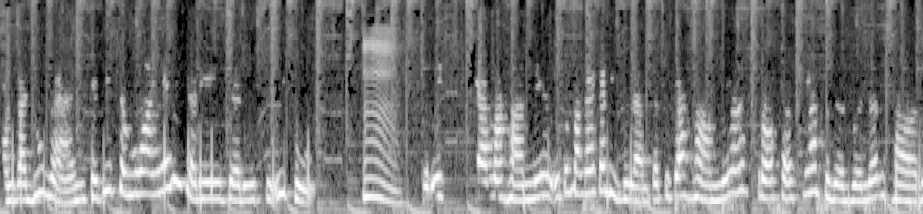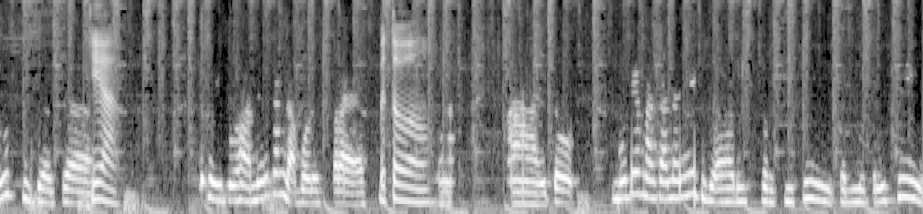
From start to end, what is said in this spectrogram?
dalam kandungan, jadi semuanya ini dari dari si ibu. Hmm, Jadi ketika hamil itu makanya kan dibilang ketika hamil prosesnya benar-benar harus dijaga. ya Ibu hamil kan nggak boleh stres. betul. Nah itu. Kemudian makanannya juga harus bergizi, bernutrisi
